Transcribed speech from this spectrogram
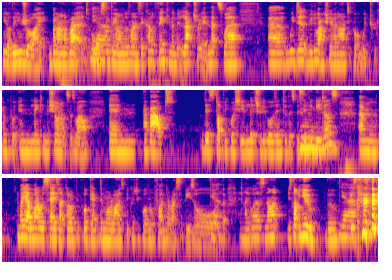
you know, the usual like banana bread or Yeah. something along those lines. They're kind of thinking a bit laterally, and that's where uh, we did. We do actually have an article which we can put in link in the show notes as well um, about this topic where she literally goes into the specific Mm. details. Um, but yeah, what I would say is like a lot of people get demoralized because people don't find the recipes or Yeah. the, and like, well, it's not, it's not you, boo. Yeah. It's-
